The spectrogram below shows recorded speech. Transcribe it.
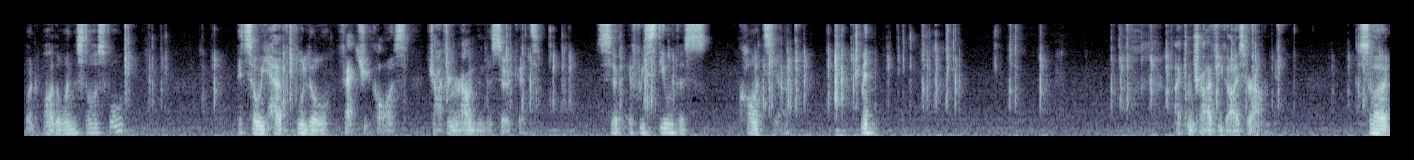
what are the Wonder Stars for? It's so we have cool little factory cars driving around in the circuit. So if we steal this card here, I can drive you guys around. So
